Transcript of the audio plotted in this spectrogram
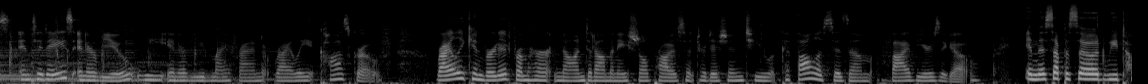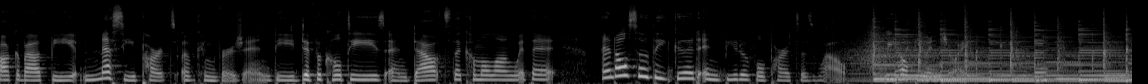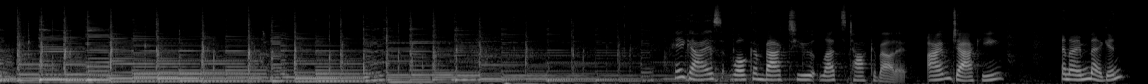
guys. In today's interview, we interviewed my friend Reilly Cosgrove. Reilly converted from her non denominational Protestant tradition to Catholicism five years ago. In this episode, we talk about the messy parts of conversion, the difficulties and doubts that come along with it, and also the good and beautiful parts as well. We hope you enjoy. Hey guys, welcome back to Let's Talk About It. I'm Jacque, And I'm Megan.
